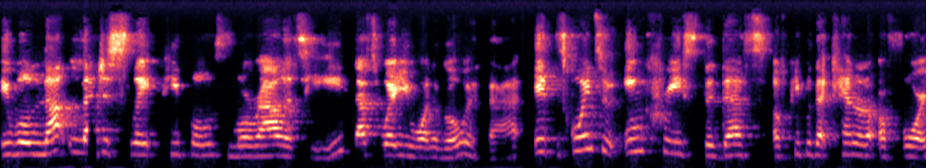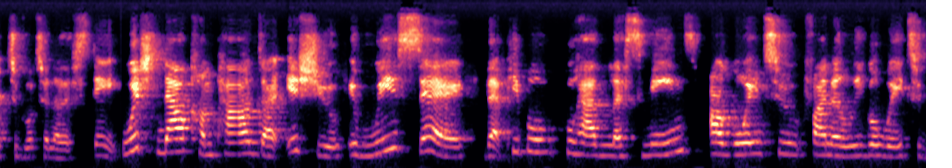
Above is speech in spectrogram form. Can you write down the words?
It will not legislate people's morality. That's where you want to go with that. It's going to increase the deaths of people that cannot afford to go to another state, which now compounds our issue if we say that people who have less means are going to find a legal way to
